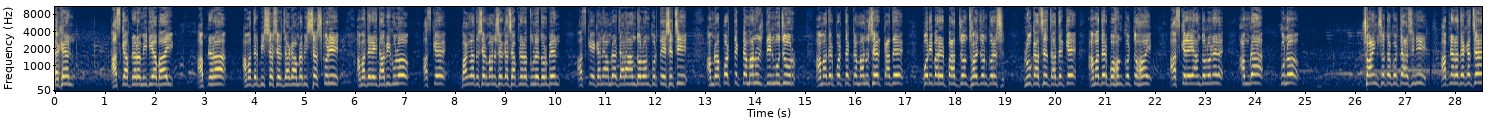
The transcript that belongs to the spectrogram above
দেখেন, আজকে আপনারা মিডিয়া ভাই, আপনারা আমাদের বিশ্বাসের জায়গা, আমরা বিশ্বাস করি আমাদের এই দাবিগুলো। আজকে বাংলাদেশের মানুষের কাছে আপনারা তুলে ধরবেন। আজকে এখানে আমরা যারা আন্দোলন করতে এসেছি, আমরা প্রত্যেকটা মানুষ দিনমজুর। আমাদের প্রত্যেকটা মানুষের কাঁধে পরিবারের পাঁচজন, ছয়জন করে লোক আছে যাদেরকে আমাদের বহন করতে হয়। আজকের এই আন্দোলনের আমরা কোনো সহিংসতা করতে আসিনি। আপনারা দেখেছেন,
